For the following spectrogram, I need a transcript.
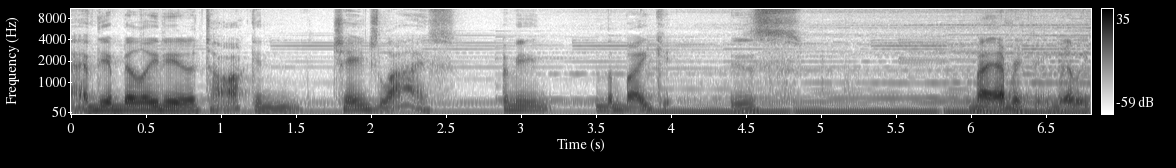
I have the ability to talk and change lives. I mean, the bike is my everything, really.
